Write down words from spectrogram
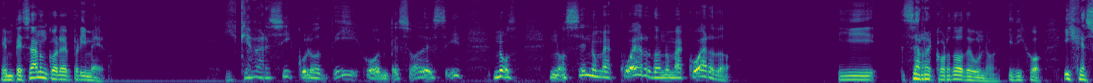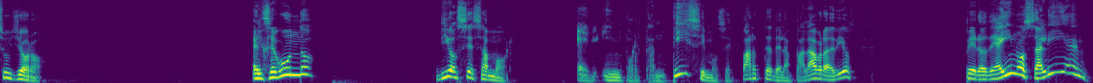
empezaron con el primero. ¿Y qué versículo digo? Empezó a decir, no, no sé, no me acuerdo, no me acuerdo. Y se recordó de uno y dijo, y Jesús lloró. El segundo, Dios es amor. Es importantísimo, es parte de la palabra de Dios. Pero de ahí no salían.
